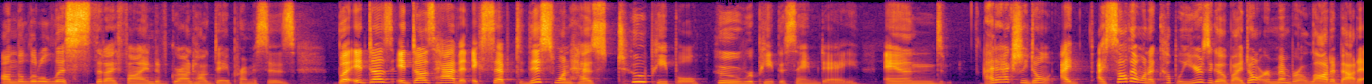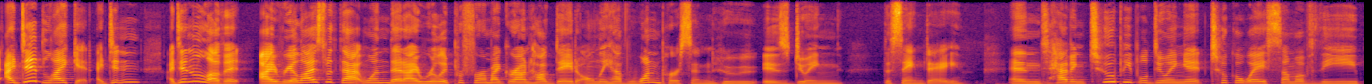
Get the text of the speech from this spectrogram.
on the little lists that I find of Groundhog Day premises. But it does it does have it. Except this one has two people who repeat the same day, and I actually don't. I I saw that one a couple years ago, but I don't remember a lot about it. I did like it. I didn't I didn't love it. I realized with that one that I really prefer my Groundhog Day to only have one person who is doing the same day and having two people doing it took away some of the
